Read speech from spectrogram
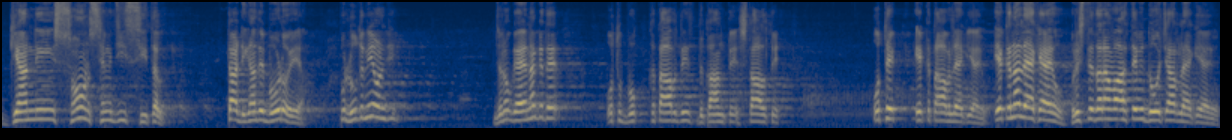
ਗਿਆਨੀ ਸੋਹਣ ਸਿੰਘ ਜੀ ਸੀਤਲ, ਢਾਡੀਆਂ ਦੇ ਬੋਰਡ ਹੋਏ ਆ। ਭੁੱਲੂ ਤੇ ਨਹੀਂ ਹੋਣ ਜੀ? ਜਦੋਂ ਗਏ ਨਾ ਕਿਤੇ, ਉੱਥੋਂ ਬੁੱਕ ਕਿਤਾਬ ਦੀ ਦੁਕਾਨ ਤੇ, ਸਟਾਲ ਤੇ, ਉੱਥੇ ਇੱਕ ਕਿਤਾਬ ਲੈ ਕੇ ਆਇਓ। ਇੱਕ ਨਾ ਲੈ ਕੇ ਆਇਓ, ਰਿਸ਼ਤੇਦਾਰਾਂ ਵਾਸਤੇ ਵੀ ਦੋ ਚਾਰ ਲੈ ਕੇ ਆਇਓ।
